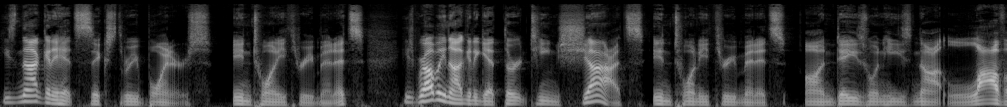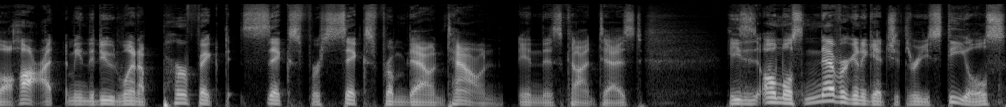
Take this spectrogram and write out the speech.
he's not going to hit six three pointers in 23 minutes. He's probably not going to get 13 shots in 23 minutes on days when he's not lava hot. I mean, the dude went a perfect six for six from downtown in this contest. He's almost never going to get you three steals.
